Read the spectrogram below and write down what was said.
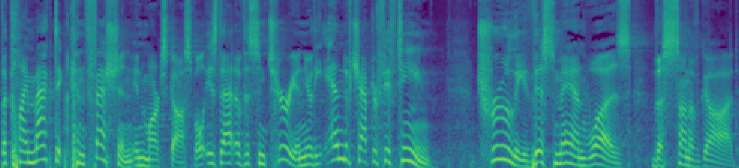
The climactic confession in Mark's gospel is that of the centurion near the end of chapter 15. Truly, this man was the Son of God.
